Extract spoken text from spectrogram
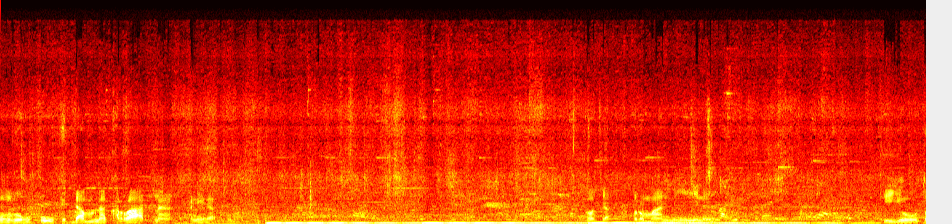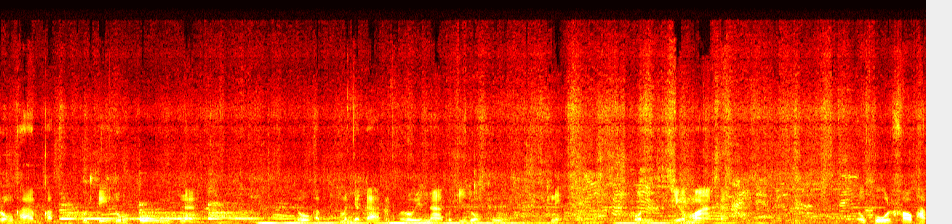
งค์หลวงปู่เพชรดำนาคราชนะอันนี้นะครับผมก็จะประมาณนี้นะ ที่อยู่ตรงข้ามกับกุฏิหลวงปู่นะดูครับบรรยากาศบริเวณหน้ากุฏิหลวงปู่นี่คนเยอะมากครับ ลวงปู่เข้าพัก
